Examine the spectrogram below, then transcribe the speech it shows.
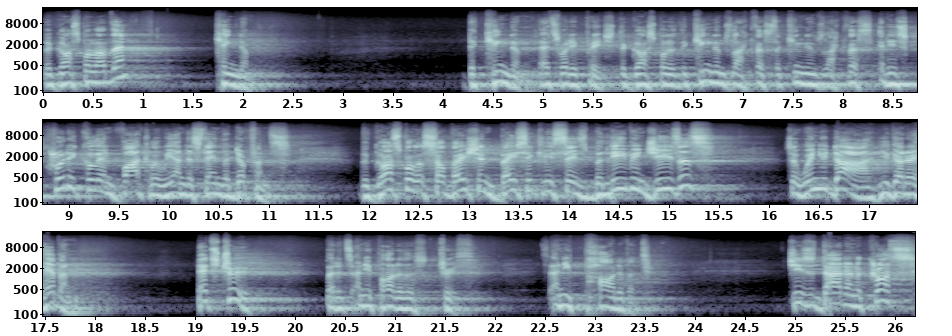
The gospel of the kingdom the kingdom. That's what he preached. The gospel of the kingdom's like this, the kingdom's like this. It is critical and vital we understand the difference. The gospel of salvation basically says believe in Jesus, so when you die, you go to heaven. That's true, but it's only part of the truth. It's only part of it. Jesus died on a cross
